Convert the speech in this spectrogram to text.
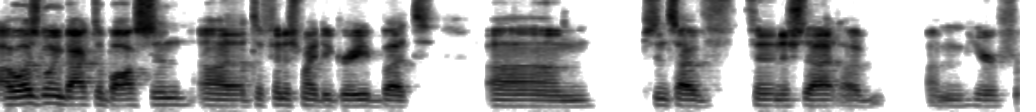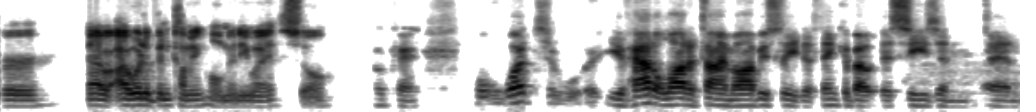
I was going back to Boston uh, to finish my degree, but um, since I've finished that, I'm I'm here for. I, I would have been coming home anyway. So okay, well, what you've had a lot of time, obviously, to think about this season, and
